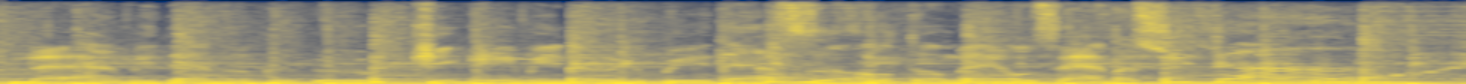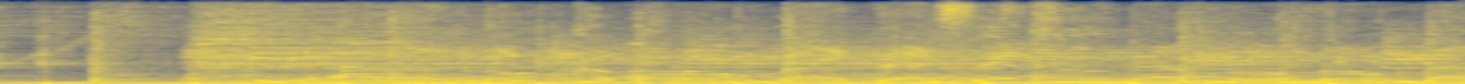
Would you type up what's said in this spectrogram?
涙拭う君の指でそっと目を覚ました。あの頃は大切なものな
